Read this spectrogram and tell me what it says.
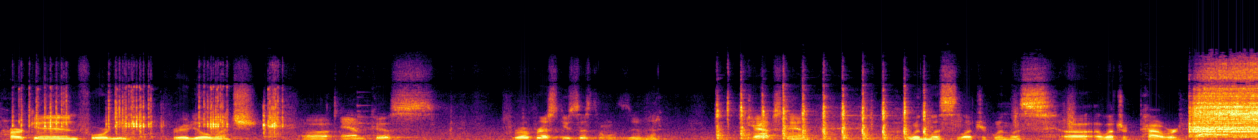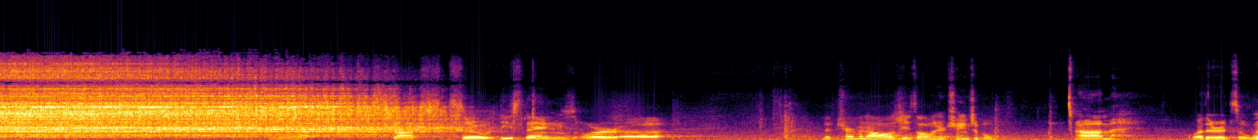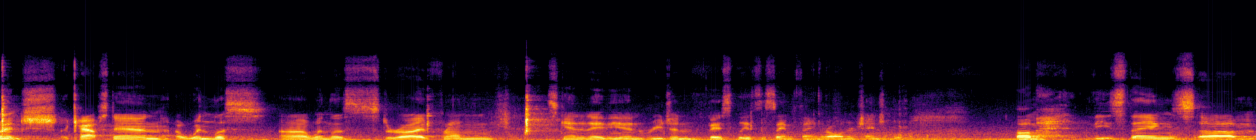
Harken 40 radial winch, uh, AmKus rope rescue system, let's zoom in, capstan, windlass, electric windlass, uh, electric powered. Stops. So these things are, uh, the terminology is all interchangeable. Um, whether it's a winch, a capstan, a windlass, uh, windlass derived from Scandinavian region, basically it's the same thing, they're all interchangeable. Um, these things um,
